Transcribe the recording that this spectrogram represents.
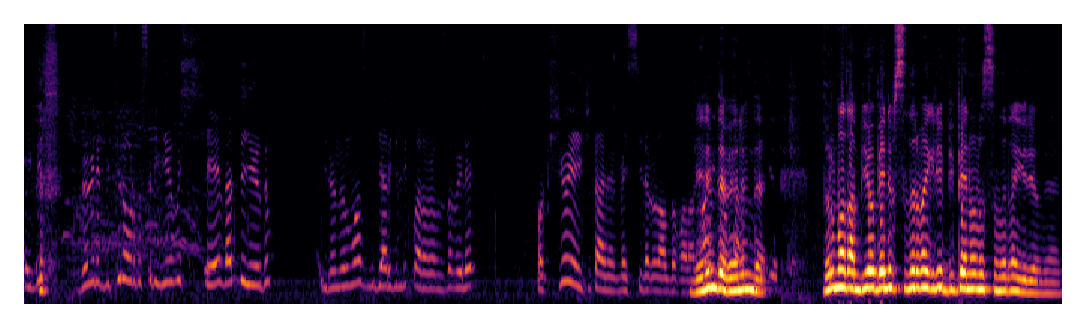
Emir böyle bütün ordusunu yığmış şeye ben de yığdım. İnanılmaz bir gerginlik var aramızda böyle. Bakışıyor ya iki tane Messi ile Ronaldo falan. Benim Aynı de, benim de. Durmadan bir o benim sınırıma giriyor bir ben onun sınırına giriyorum yani.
